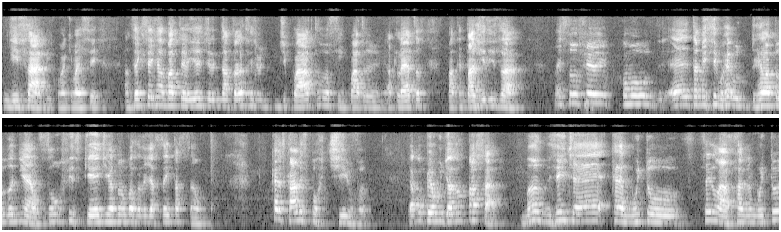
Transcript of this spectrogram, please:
Ninguém sabe como é que vai ser. A não ser que seja uma bateria de eliminatória, seja de quatro, assim, quatro atletas para tentar agilizar. Mas surf, como é, também sigo o relator do Daniel, surf, skate já estou no processo de aceitação. Cara, escala esportiva. Eu acompanhei o Mundial do ano passado. Mano, gente, é, cara, é muito, sei lá, sabe, muito,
